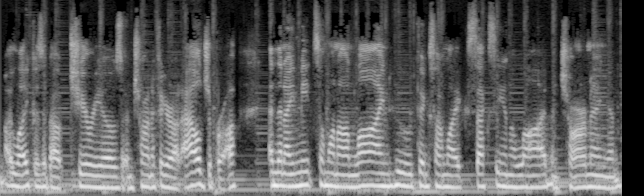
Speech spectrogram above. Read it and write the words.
my life is about Cheerios and trying to figure out algebra. And then I meet someone online who thinks I'm like sexy and alive and charming and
